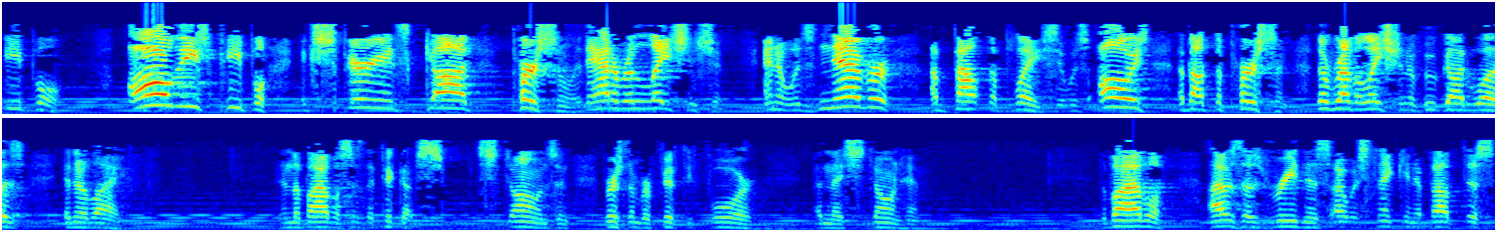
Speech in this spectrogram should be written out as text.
people, all these people experienced God personally. They had a relationship. And it was never about the place. It was always about the person, the revelation of who God was in their life. And the Bible says they pick up stones in verse number 54 and they stone him. The Bible, I was, I was reading this, I was thinking about this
